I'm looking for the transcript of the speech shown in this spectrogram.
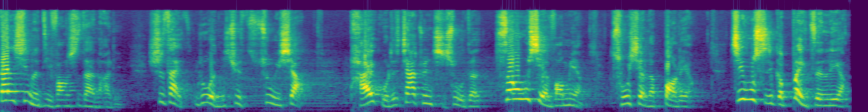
担心的地方是在哪里？是在如果你去注意一下台股的加权指数的周线方面出现了爆量，几乎是一个倍增量。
